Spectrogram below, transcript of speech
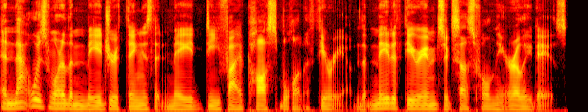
And that was one of the major things that made DeFi possible on Ethereum, that made Ethereum successful in the early days.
